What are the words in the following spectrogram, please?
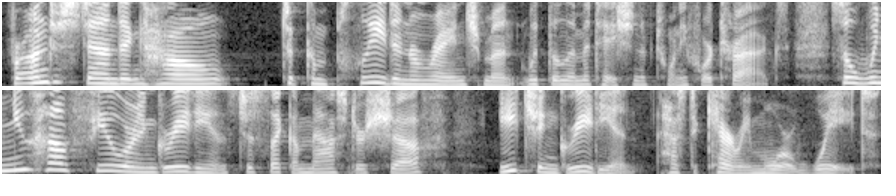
for understanding how to complete an arrangement with the limitation of 24 tracks. So when you have fewer ingredients, just like a master chef, each ingredient has to carry more weight,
